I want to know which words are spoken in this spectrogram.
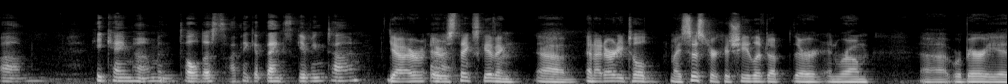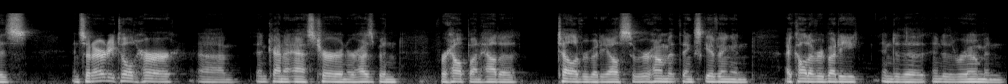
um, he came home and told us. I think at Thanksgiving time. Yeah, it was Thanksgiving, um, and I'd already told my sister because she lived up there in Rome, uh, where Berry is, and so I'd already told her um, and kind of asked her and her husband for help on how to tell everybody else. So we were home at Thanksgiving, and I called everybody into the into the room, and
